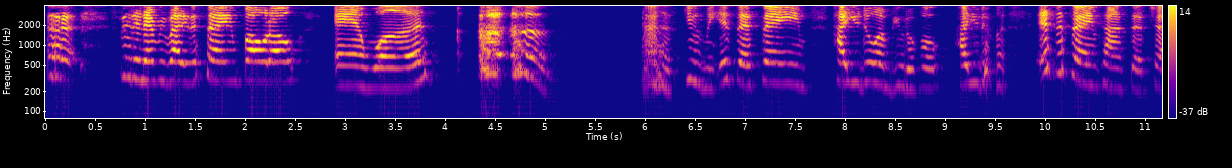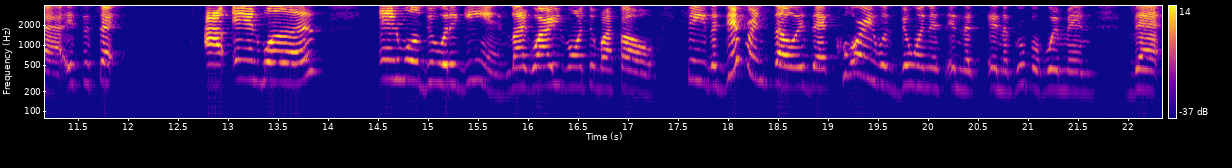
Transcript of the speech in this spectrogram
sending everybody the same photo, and was excuse me, it's that same, how you doing, beautiful? How you doing? It's the same concept, child. It's the same, I, and was, and we'll do it again. Like, why are you going through my phone? See, the difference though is that Corey was doing this in the in a group of women that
